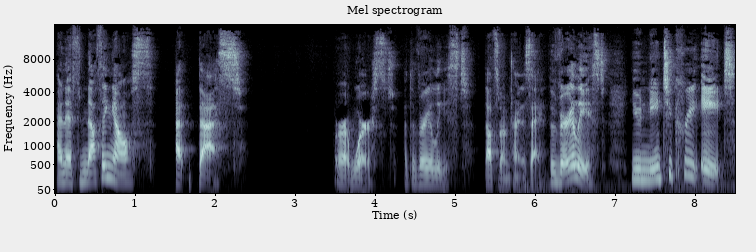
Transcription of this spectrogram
And if nothing else, at best, or at worst, at the very least, that's what I'm trying to say. The very least, you need to create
